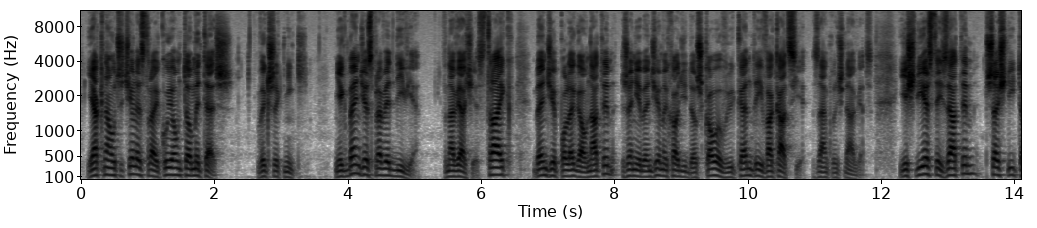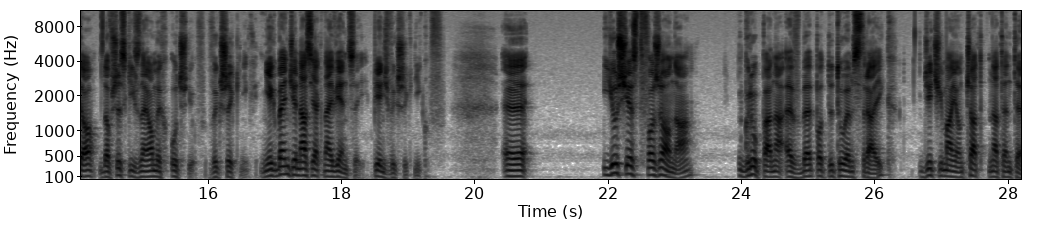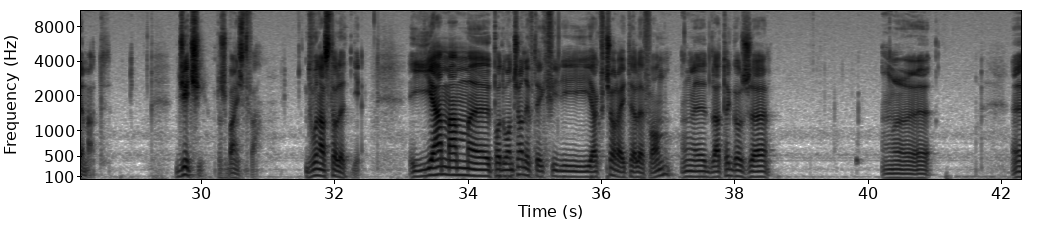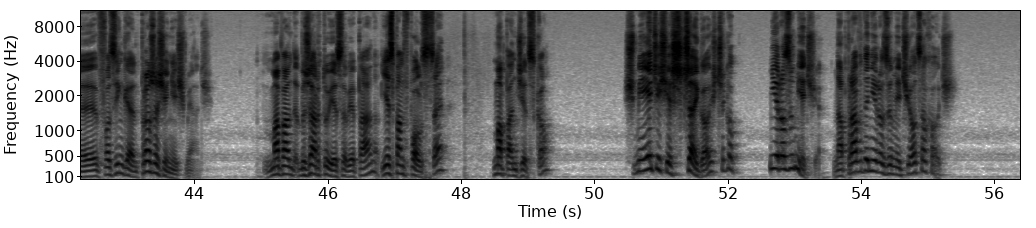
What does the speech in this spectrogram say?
Jak nauczyciele strajkują, to my też. Wykrzykniki. Niech będzie sprawiedliwie. W nawiasie. Strajk będzie polegał na tym, że nie będziemy chodzić do szkoły w weekendy i wakacje. Zamknąć nawias. Jeśli jesteś za tym, prześlij to do wszystkich znajomych uczniów. Wykrzyknik. Niech będzie nas jak najwięcej. Pięć wykrzykników. Już jest tworzona grupa na FB pod tytułem Strajk. Dzieci mają czat na ten temat. Dzieci, proszę Państwa, dwunastoletnie. Ja mam e, podłączony w tej chwili, jak wczoraj, telefon, e, dlatego że e, Fosingen, proszę się nie śmiać. Ma pan, żartuje sobie pan? Jest pan w Polsce? Ma pan dziecko? Śmiejecie się z czegoś, czego nie rozumiecie. Naprawdę nie rozumiecie, o co chodzi.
